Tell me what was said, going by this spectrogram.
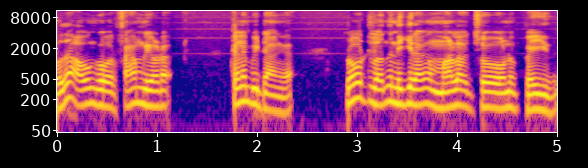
போது அவங்க ஒரு ஃபேமிலியோட கிளம்பிட்டாங்க. ரோட்டில் வந்து நிற்கிறாங்க மழை சோன்னு பெய்யுது.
